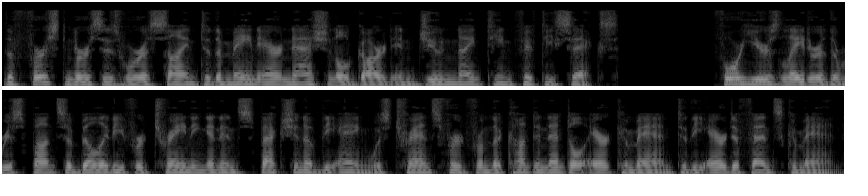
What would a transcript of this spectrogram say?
The first nurses were assigned to the Maine Air National Guard in June 1956. Four years later the responsibility for training and inspection of the ANG was transferred from the Continental Air Command to the Air Defense Command.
